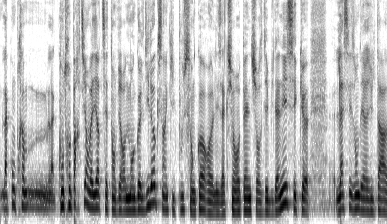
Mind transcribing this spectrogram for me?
la, contrepartie, on va dire, de cet environnement Goldilocks hein, qui pousse encore euh, les actions européennes sur ce début d'année, c'est que la saison des résultats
